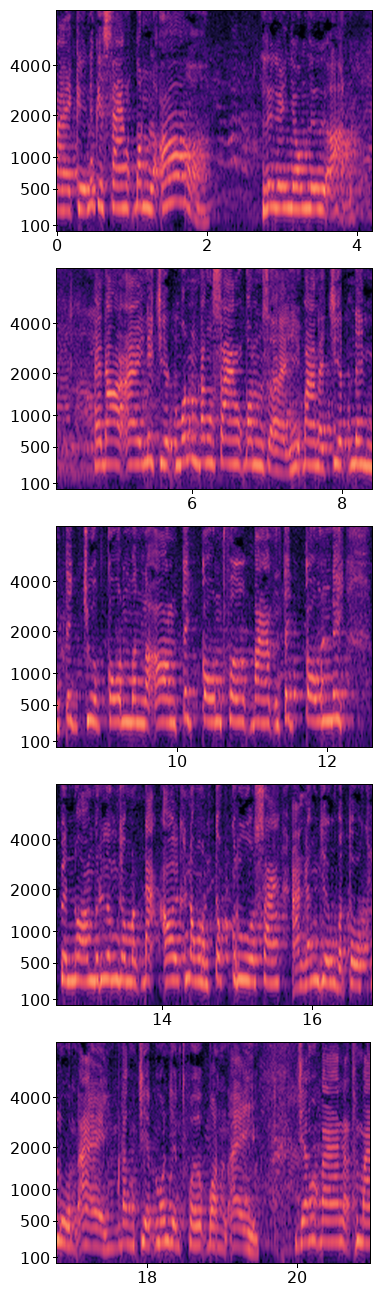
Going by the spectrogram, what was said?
ម៉ែគេនឹងគេសាងបុណ្យល្អលឺឲ្យញោមលឺអត់ ហើយដល់ឯងនេះជាតិមុនដឹងសាងប៉ុនស្អីបានតែជាតិនេះបន្តិចជួបកូនមិនល្អបន្តិចកូនធ្វើបាបបន្តិចកូននេះវានាំរឿងយកមកដាក់ឲ្យក្នុងបន្ទុកគ្រួសារអានឹងយើងបន្ទោខ្លួនឯងមិនដឹងជាតិមុនយើងធ្វើប៉ុនអីអញ្ចឹងបានអាត្មា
